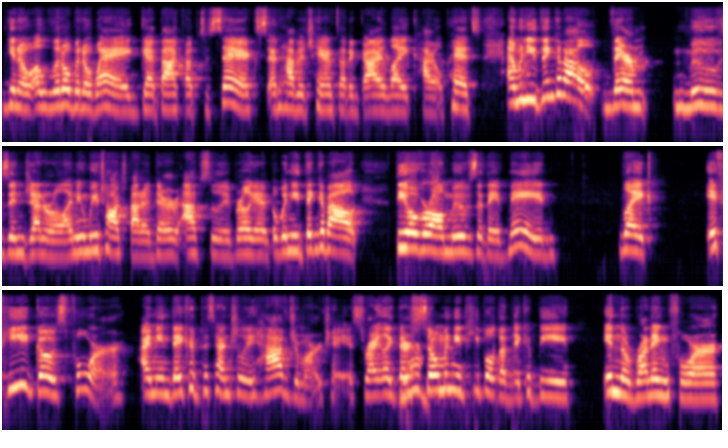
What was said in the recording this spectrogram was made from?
you know, a little bit away, get back up to six, and have a chance at a guy like Kyle Pitts. And when you think about their moves in general, I mean, we talked about it, they're absolutely brilliant. But when you think about the overall moves that they've made, like if he goes four, I mean, they could potentially have Ja'Marr Chase, right? Like, there's yeah. so many people that they could be in the running for.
